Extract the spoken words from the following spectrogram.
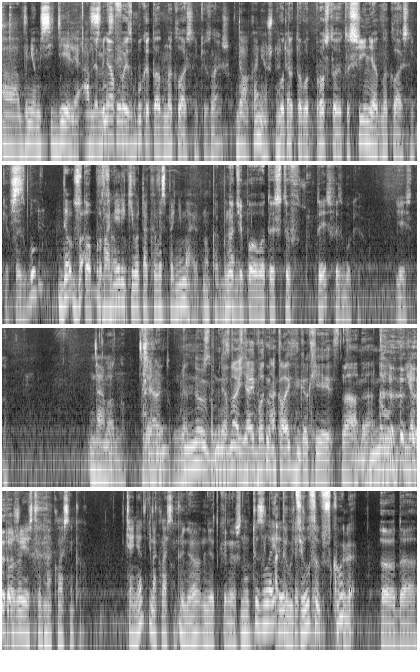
а, в нем сидели, а в Для меня смысле... Facebook это одноклассники, знаешь? Да, конечно. Вот это- это вот просто, это синие одноклассники. Facebook да, в, 100%. в Америке вот так и воспринимают. Ну, как бы Ну, там- типа, вот если ты, в- ты есть в Фейсбуке? Есть, да? Да. Ладно. Я Я- нет, у меня ну, просто- не меня знаю, просто- я и в одноклассниках есть. А, да? Ну, Я тоже есть в Одноклассниках. У тебя нет в У Одноклассниках? меня нет, конечно. Ну, ты злой. а ты учился в школе? Э, да.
